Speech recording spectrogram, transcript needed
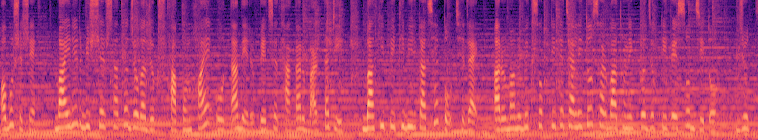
অবশেষে বাইরের বিশ্বের সাথে যোগাযোগ স্থাপন হয় ও তাদের বেঁচে থাকার বার্তাটি বাকি পৃথিবীর কাছে পৌঁছে যায়। পারমাণবিক শক্তিতে চালিত সর্বাধুনিক প্রযুক্তিতে সজ্জিত যুদ্ধ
